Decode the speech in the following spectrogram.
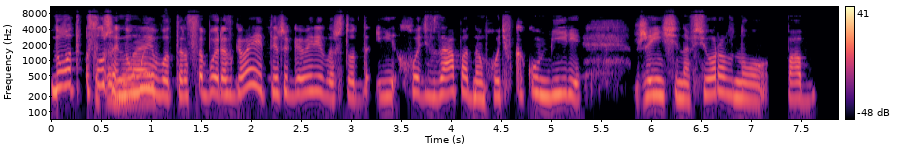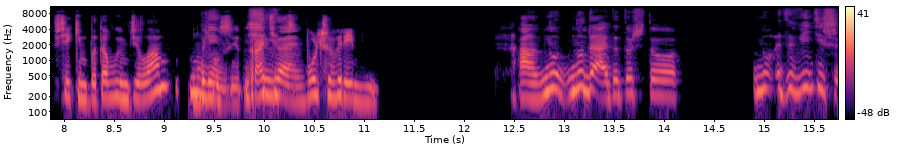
Ну вот, слушай, ну мы вот с тобой разговаривали, ты же говорила, что и хоть в западном, хоть в каком мире женщина все равно по всяким бытовым делам, ну, Блин, смысле, тратит больше времени. А, ну, ну да, это то, что... Ну, это видишь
